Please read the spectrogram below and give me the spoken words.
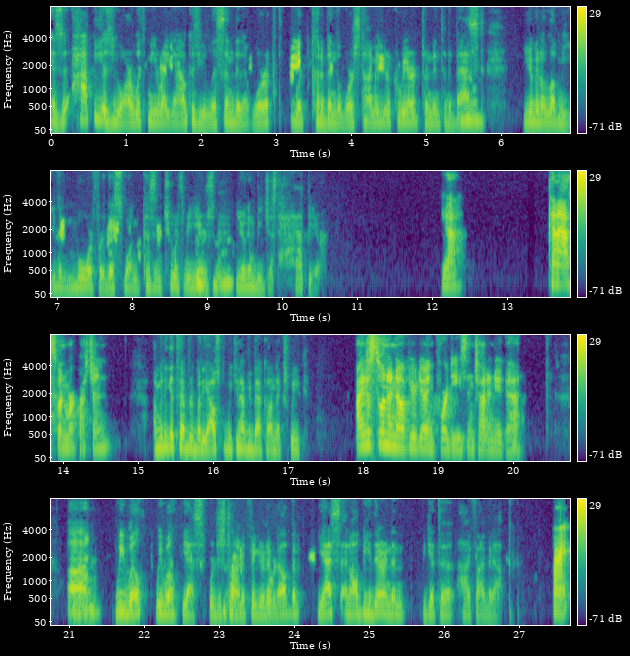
as happy as you are with me right now because you listened and it worked, what could have been the worst time of your career turned into the best. Mm-hmm. You're gonna love me even more for this one because in two or three years mm-hmm. you're gonna be just happier. Yeah. Can I ask one more question? I'm gonna get to everybody else, but we can have you back on next week. I just want to know if you're doing 4Ds in Chattanooga. Uh, we will. We will. Yes. We're just trying to figure it out. But yes, and I'll be there and then we get to high five it out. All right.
